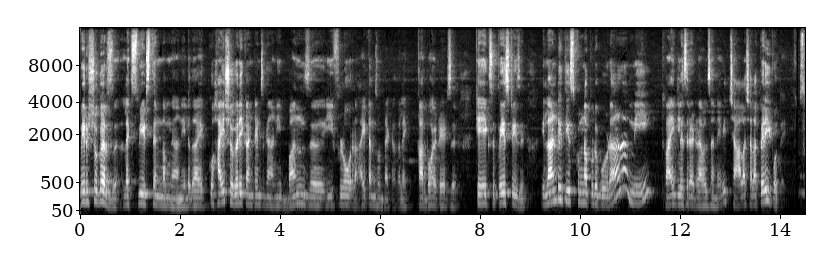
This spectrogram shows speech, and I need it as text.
మీరు షుగర్స్ లైక్ స్వీట్స్ తినడం కానీ లేదా ఎక్కువ హై షుగరీ కంటెంట్స్ కానీ బన్స్ ఈ ఫ్లోర్ ఐటమ్స్ ఉంటాయి కదా లైక్ కార్బోహైడ్రేట్స్ కేక్స్ పేస్ట్రీస్ ఇలాంటివి తీసుకున్నప్పుడు కూడా మీ ట్రైగ్లిసరైడ్ లెవెల్స్ అనేవి చాలా చాలా పెరిగిపోతాయి. సో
